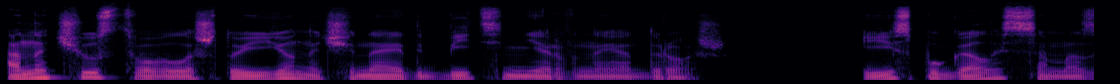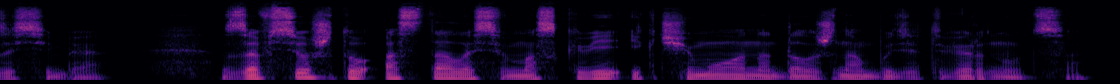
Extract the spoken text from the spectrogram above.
Она чувствовала, что ее начинает бить нервная дрожь. И испугалась сама за себя. За все, что осталось в Москве и к чему она должна будет вернуться.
